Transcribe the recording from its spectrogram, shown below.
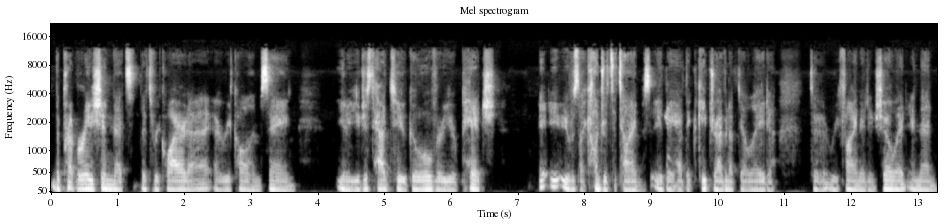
the preparation that's that's required. I, I recall him saying, you know, you just had to go over your pitch. It, it was like hundreds of times. They had to keep driving up to LA to to refine it and show it. And then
